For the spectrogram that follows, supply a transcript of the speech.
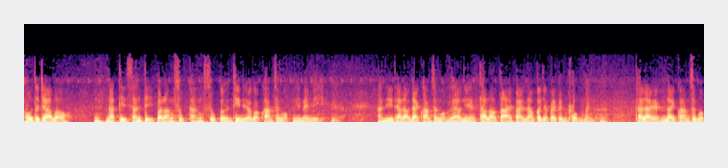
พระพุทธเจ้าบอกนัตติสันติปรังสุขขังสุขเอินที่เหนือกว่าความสงบนี้ไม่มี อันนี้ถ้าเราได้ความสงบแล้วเนี่ย ถ้าเราตายไปเราก็จะไปเป็นพรหมกัน ถ้าได้ได้ความสงบ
